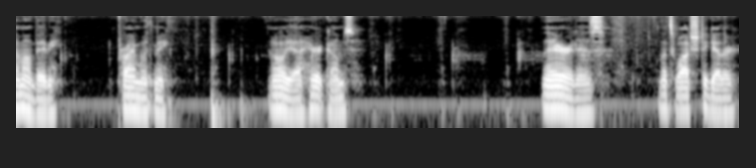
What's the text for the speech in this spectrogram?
Come on, baby. Prime with me. Oh yeah, here it comes. There it is. Let's watch together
